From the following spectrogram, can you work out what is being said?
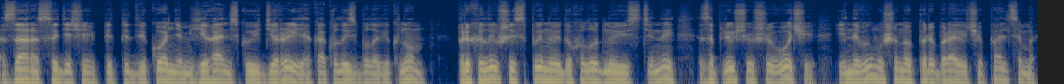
Зараз, сидячи під підвіконням гігантської діри, яка колись була вікном, прихилившись спиною до холодної стіни, заплющивши очі і невимушено перебираючи пальцями,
